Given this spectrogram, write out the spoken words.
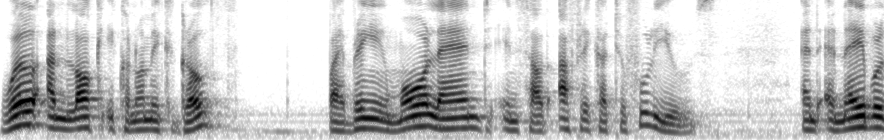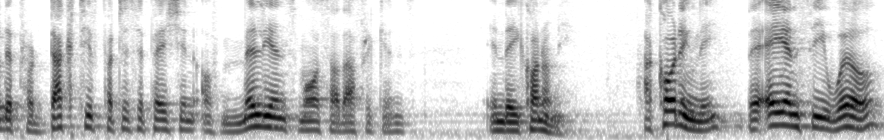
will unlock economic growth by bringing more land in South Africa to full use and enable the productive participation of millions more South Africans in the economy. Accordingly, the ANC will,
